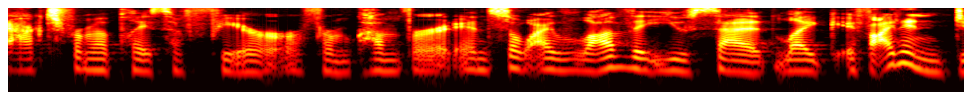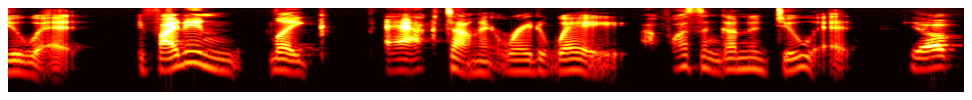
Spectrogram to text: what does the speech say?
act from a place of fear or from comfort. And so I love that you said, like, if I didn't do it, if I didn't like act on it right away, I wasn't going to do it. Yep.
